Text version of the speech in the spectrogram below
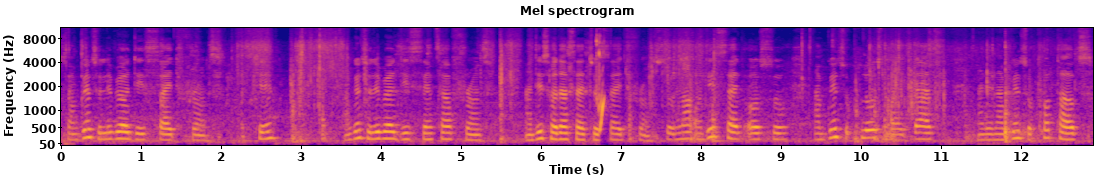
So I'm going to label this side front okay? I'm going to label this center front and this other side to side front so now on this side also i'm going to close my dart and then i'm going to cut out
